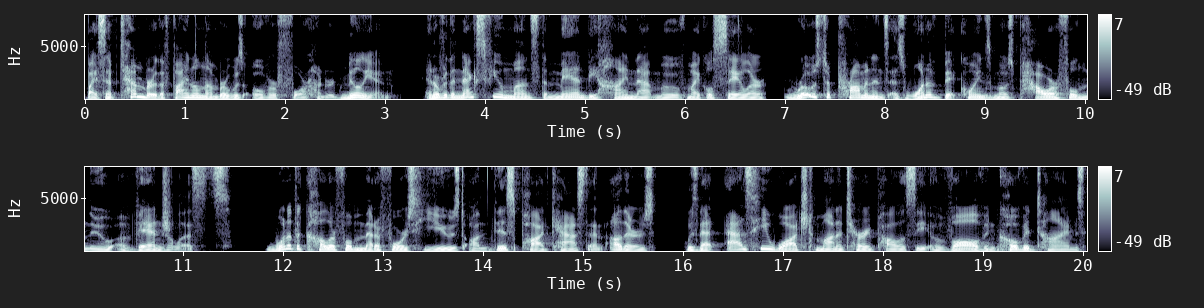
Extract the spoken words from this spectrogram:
By September, the final number was over 400 million. And over the next few months, the man behind that move, Michael Saylor, rose to prominence as one of Bitcoin's most powerful new evangelists. One of the colorful metaphors he used on this podcast and others was that as he watched monetary policy evolve in COVID times,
